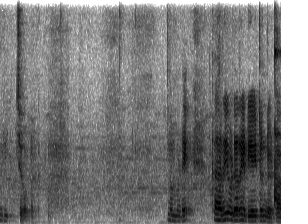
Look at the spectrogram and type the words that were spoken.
ഒഴിച്ചു കൊടുക്കാം. നമ്മുടെ കറി ഇവിടെ റെഡി ആയിട്ടുണ്ട് കേട്ടോ.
